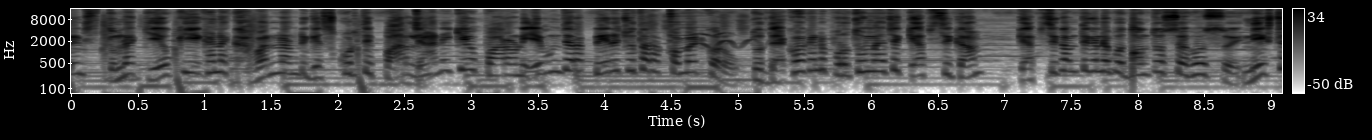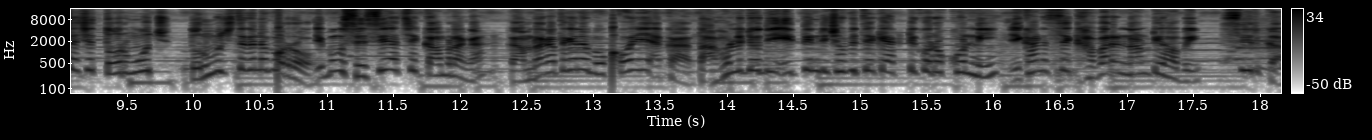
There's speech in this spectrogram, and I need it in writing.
ফ্রেন্ডস তোমরা কেউ কি এখানে খাবার নামটি গেস করতে পারলে? জানি কেউ পারোনি এবং যারা পেরেছ তারা কমেন্ট করো। তো দেখো এখানে প্রথমে আছে ক্যাপসিকাম ক্যাপসিকাম থেকে নেব দন্ত সহস্যই নেক্সট আছে তরমুজ। তরমুজ থেকে নেব র। এবং শেষে আছে কামরাঙা। কামরাঙা থেকে নেব কই আকার? তাহলে যদি এই তিনটি ছবি থেকে একটি করে অক্ষর নিই, এখানে সে খাবারের নামটি হবে সিরকা।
